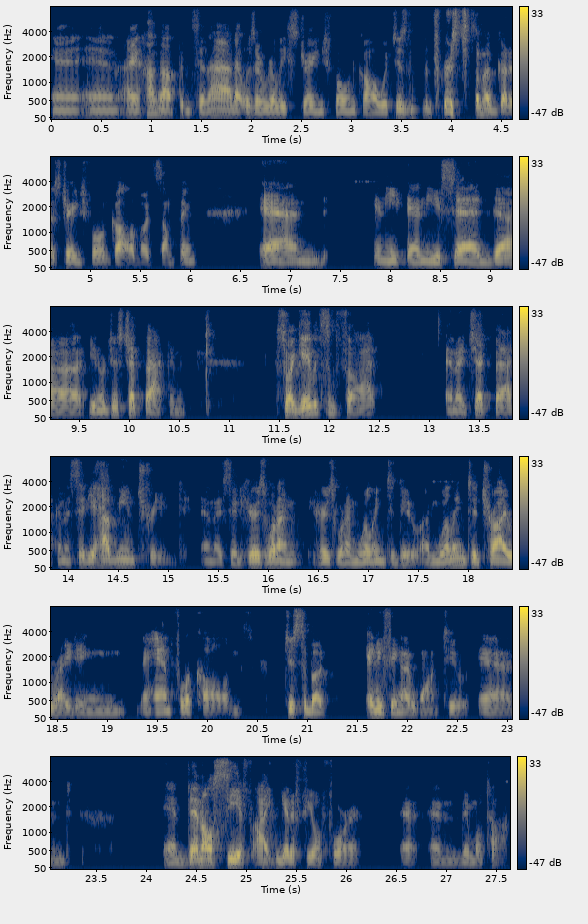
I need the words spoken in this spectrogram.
and, and I hung up and said, ah, that was a really strange phone call, which is the first time I've got a strange phone call about something. And and he and he said, uh, you know, just check back. And so I gave it some thought and I checked back and I said, you have me intrigued. And I said, here's what I'm, here's what I'm willing to do. I'm willing to try writing a handful of columns, just about anything I want to. And, and then I'll see if I can get a feel for it and then we'll talk.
